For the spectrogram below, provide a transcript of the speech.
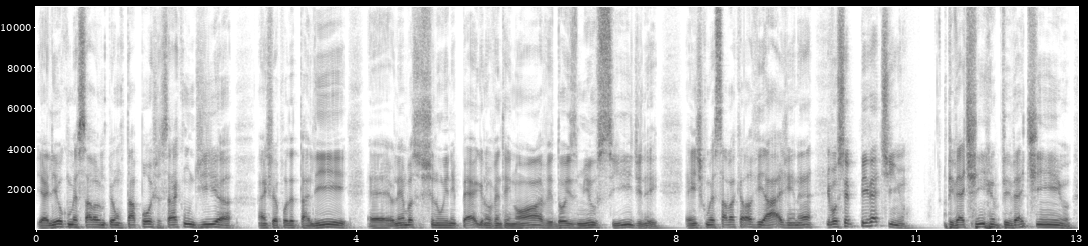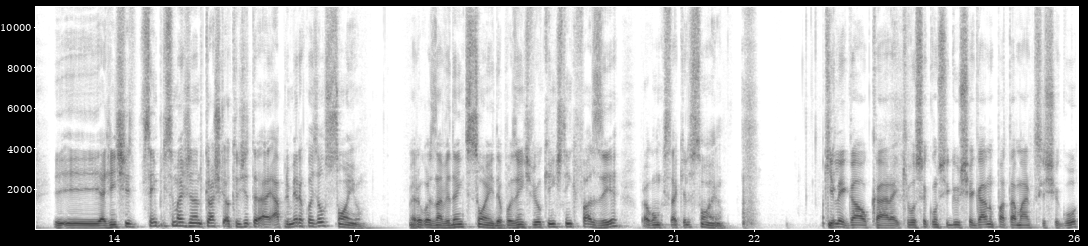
E ali eu começava a me perguntar, poxa, será que um dia a gente vai poder estar ali? É, eu lembro assistindo o Winnipeg em 99, 2000 Sydney. E a gente começava aquela viagem, né? E você, pivetinho. Pivetinho, pivetinho. E, e, a gente sempre se imaginando, que eu acho que eu acredito, a, a primeira coisa é o sonho. A primeira coisa na vida a gente sonha, depois a gente vê o que a gente tem que fazer para conquistar aquele sonho. Que legal, cara, que você conseguiu chegar no patamar que você chegou,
